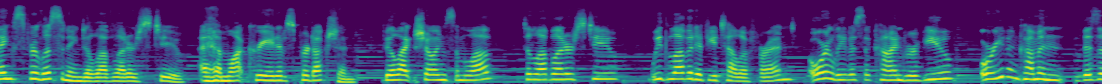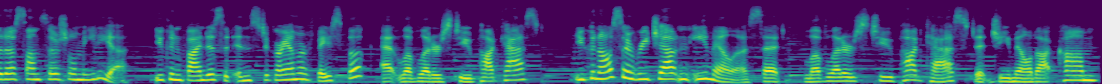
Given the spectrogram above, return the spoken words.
Thanks for listening to Love Letters 2, a Hemlock Creatives production. Feel like showing some love to Love Letters 2? We'd love it if you tell a friend or leave us a kind review or even come and visit us on social media. You can find us at Instagram or Facebook at Love Letters 2 Podcast you can also reach out and email us at loveletters2podcast at gmail.com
